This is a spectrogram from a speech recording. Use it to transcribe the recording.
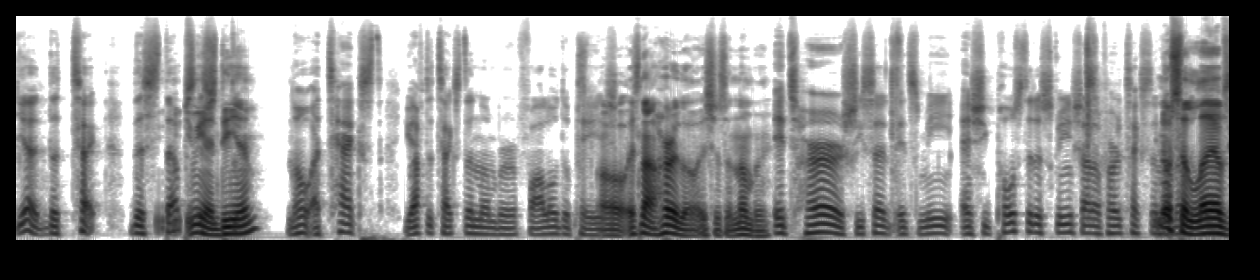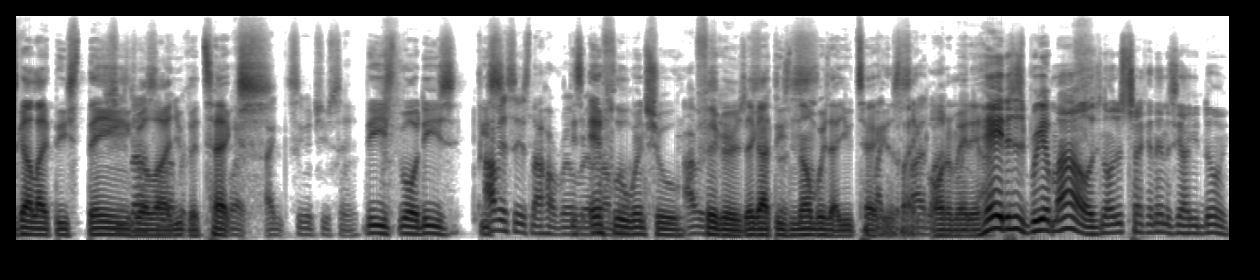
Yeah, the tech, the steps. You mean a DM? No, a text. You have to text the number, follow the page. Oh, it's not her though. It's just a number. It's her. She said it's me, and she posted a screenshot of her texting. You know, celebs got like these things where like you could text I see what you're saying. these. Well, these these Obviously, it's not her real. these real influential figures. They got like these a numbers that you text. like it's like automated. Hey, this is Bria Myles. You know, just checking in to see how you're doing.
